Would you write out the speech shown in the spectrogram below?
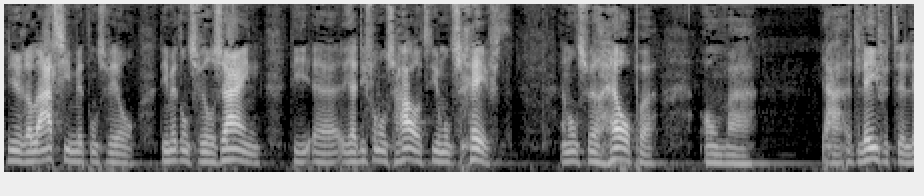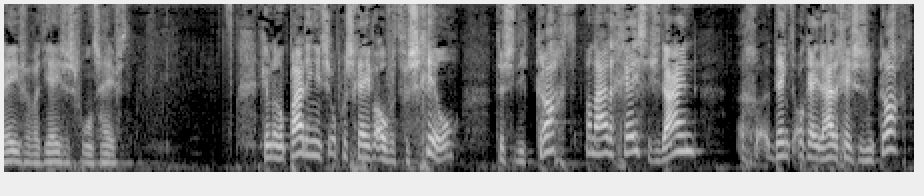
Die een relatie met ons wil. Die met ons wil zijn. Die, uh, ja, die van ons houdt. Die ons geeft. En ons wil helpen om uh, ja, het leven te leven wat Jezus voor ons heeft. Ik heb nog een paar dingetjes opgeschreven over het verschil tussen die kracht van de Heilige Geest. Als je daarin uh, denkt, oké, de Heilige Geest is een kracht.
